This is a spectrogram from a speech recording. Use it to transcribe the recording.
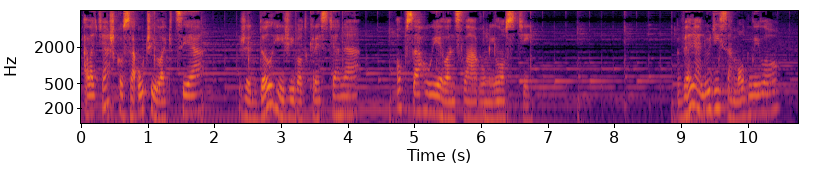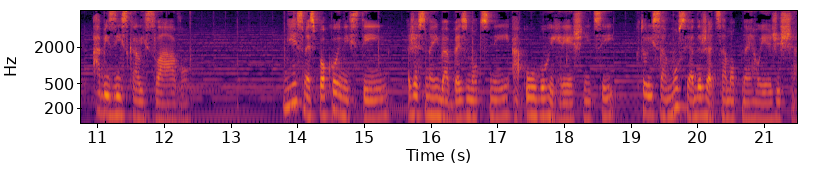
Ale ťažko sa učí lekcia, že dlhý život kresťana obsahuje len slávu milosti. Veľa ľudí sa modlilo, aby získali slávu. Nie sme spokojní s tým, že sme iba bezmocní a úbohí hriešnici, ktorí sa musia držať samotného Ježiša.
